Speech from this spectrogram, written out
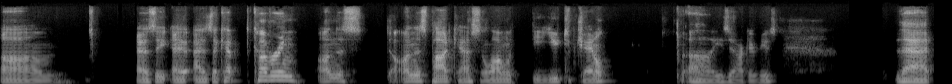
um as they as i kept covering on this on this podcast along with the youtube channel uh easy hockey reviews that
